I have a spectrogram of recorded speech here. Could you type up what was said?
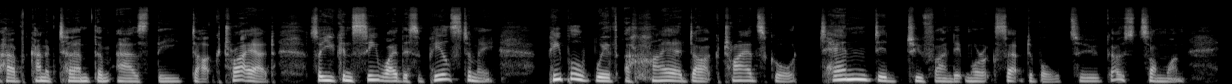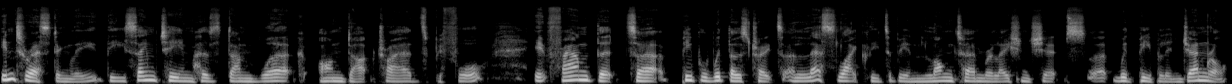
have kind of termed them as the dark triad. So you can see why this appeals to me. People with a higher dark triad score tended to find it more acceptable to ghost someone. Interestingly, the same team has done work on dark triads before. It found that uh, people with those traits are less likely to be in long term relationships uh, with people in general.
